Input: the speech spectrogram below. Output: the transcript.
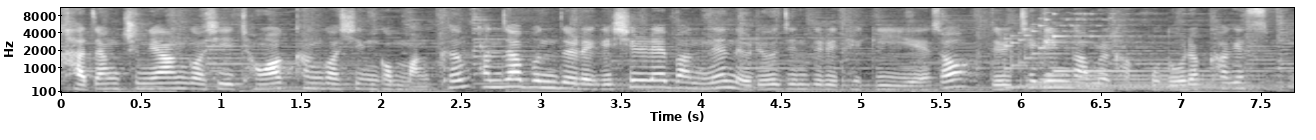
가장 중요한 것이 정확한 것인 것만큼 환자분들에게 신뢰받는 의료진들이 되기 위해서 늘 책임감을 갖고 노력하겠습니다.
